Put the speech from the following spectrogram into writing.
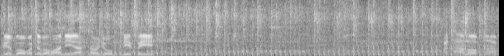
เกเดือบอลก็จะประมาณนี้นะท่านผู้ชมดีสี่พันห้ารอบนะครับ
